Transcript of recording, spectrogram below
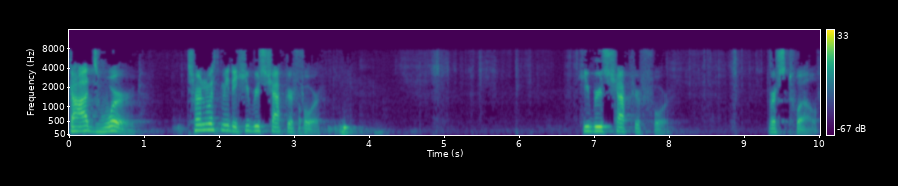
God's Word. Turn with me to Hebrews chapter 4. Hebrews chapter 4, verse 12.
